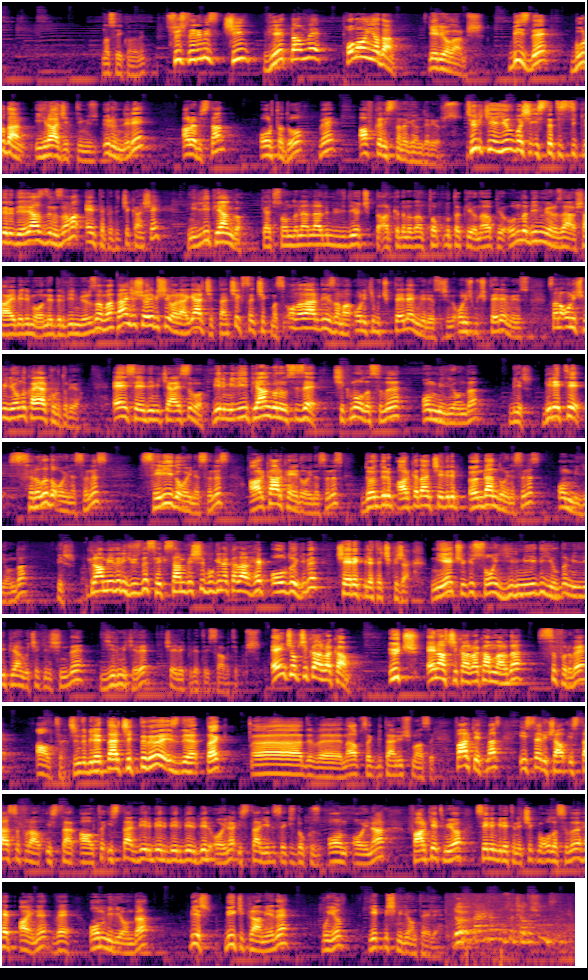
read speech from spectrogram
Nasıl ekonomi? Süslerimiz Çin, Vietnam ve Polonya'dan geliyorlarmış. Biz de buradan ihraç ettiğimiz ürünleri Arabistan, Orta Doğu ve Afganistan'a gönderiyoruz. Türkiye yılbaşı istatistikleri diye yazdığınız zaman en tepede çıkan şey Milli Piyango. Gerçi son dönemlerde bir video çıktı. Arkadan adam top mu takıyor ne yapıyor onu da bilmiyoruz ha. Şaibeli mi o nedir bilmiyoruz ama bence şöyle bir şey var ha. Gerçekten çıksın çıkmasın. Ona verdiğin zaman 12,5 TL mi veriyorsun şimdi? 13,5 TL mi veriyorsun? Sana 13 milyonluk hayal kurduruyor. En sevdiğim hikayesi bu. Bir milli piyangonun size çıkma olasılığı 10 milyonda bir. Bileti sıralı da oynasanız, seri de oynasanız, arka arkaya da oynasanız, döndürüp arkadan çevirip önden de oynasanız 10 milyonda bir. İkramiyelerin %85'i bugüne kadar hep olduğu gibi çeyrek bilete çıkacak. Niye? Çünkü son 27 yılda milli piyango çekilişinde 20 kere çeyrek bilete isabet etmiş. En çok çıkan rakam 3, en az çıkan rakamlar da 0 ve 6. Şimdi biletler çıktı değil mi izleyen? Tak. Hadi be ne yapsak bir tane 3 mü alsak? Fark etmez. İster 3 al, ister 0 al, ister 6, ister 1 1 1 1 1 oyna, ister 7 8 9 10 oyna. Fark etmiyor. Senin biletine çıkma olasılığı hep aynı ve 10 milyonda bir. Büyük ikramiye de bu yıl 70 milyon TL. Dört tane olsa çalışır mısın ya?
